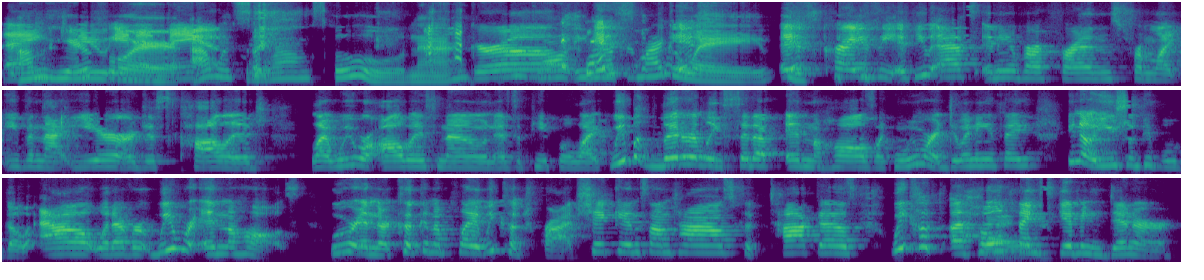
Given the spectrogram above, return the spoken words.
I'm here for it. I went to the wrong school now. Nah. Girl, it's, microwave. It's, it's crazy. If you ask any of our friends from like even that year or just college, like we were always known as the people like we would literally sit up in the halls like when we weren't doing anything you know usually people would go out whatever we were in the halls we were in there cooking a plate. We cooked fried chicken sometimes, cooked tacos. We cooked a whole yes. Thanksgiving dinner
